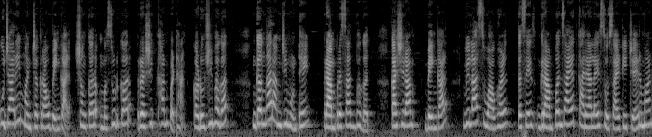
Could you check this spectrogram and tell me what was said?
पुजारी मंचकराव बेंगाळ शंकर मसुडकर रशीद खान पठाण कडूजी भगत गंगारामजी मुंठे रामप्रसाद भगत काशीराम बेंगाळ विलास वाव्हळ तसेच ग्रामपंचायत कार्यालय सोसायटी चेअरमन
